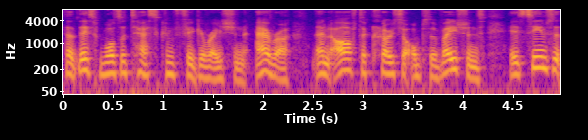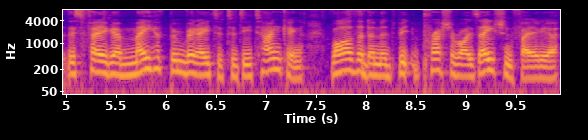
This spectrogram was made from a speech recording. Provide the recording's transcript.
that this was a test configuration error, and after closer observations, it seems that this failure may have been related to detanking rather than a pressurization failure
